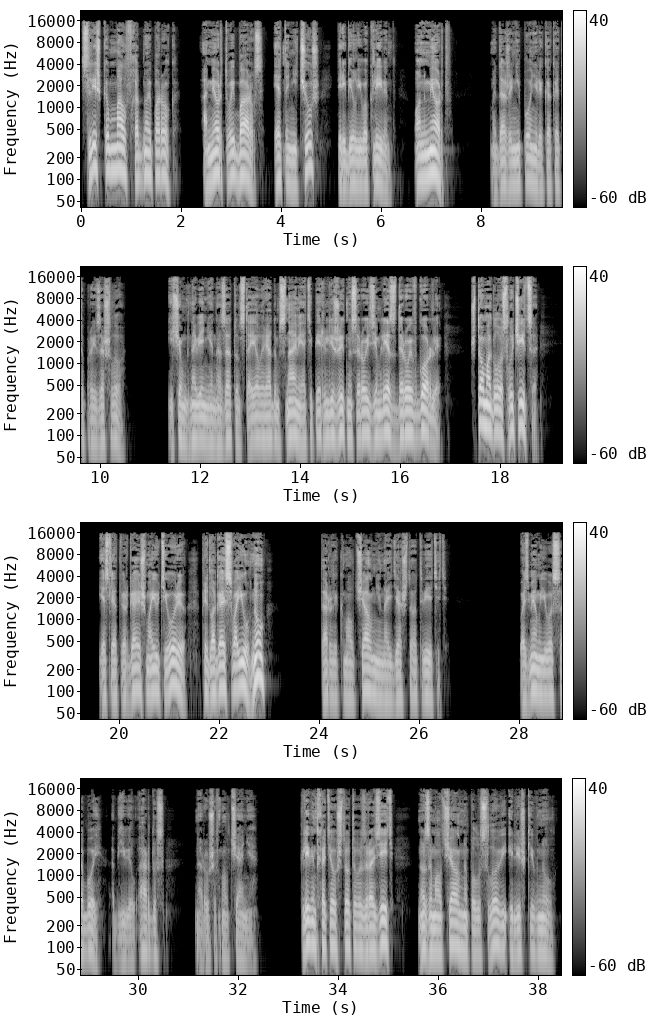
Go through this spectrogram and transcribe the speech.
Слишком мал входной порог. А мертвый Барус — это не чушь?» — перебил его Кливент. «Он мертв. Мы даже не поняли, как это произошло. Еще мгновение назад он стоял рядом с нами, а теперь лежит на сырой земле с дырой в горле. Что могло случиться? Если отвергаешь мою теорию, предлагай свою. Ну?» Тарлик молчал, не найдя, что ответить. «Возьмем его с собой», — объявил Ардус, нарушив молчание. Кливент хотел что-то возразить, но замолчал на полуслове и лишь кивнул.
